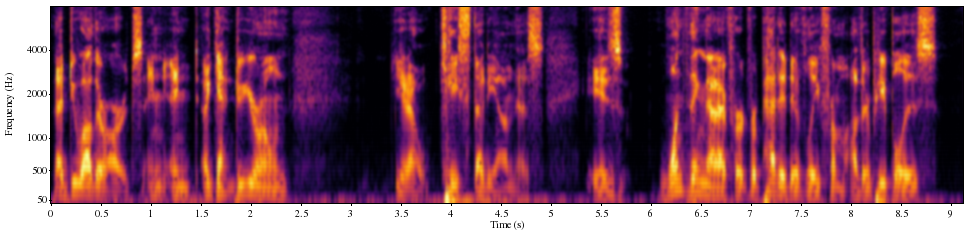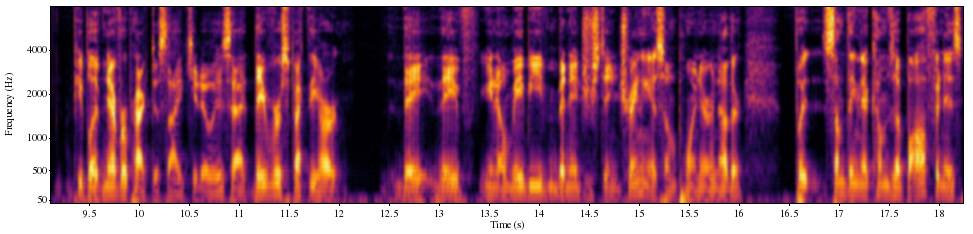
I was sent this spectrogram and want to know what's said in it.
that do other arts, and, and again, do your own, you know, case study on this, is one thing that I've heard repetitively from other people is people have never practiced Aikido is that they respect the art. They they've, you know, maybe even been interested in training at some point or another. But something that comes up often is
